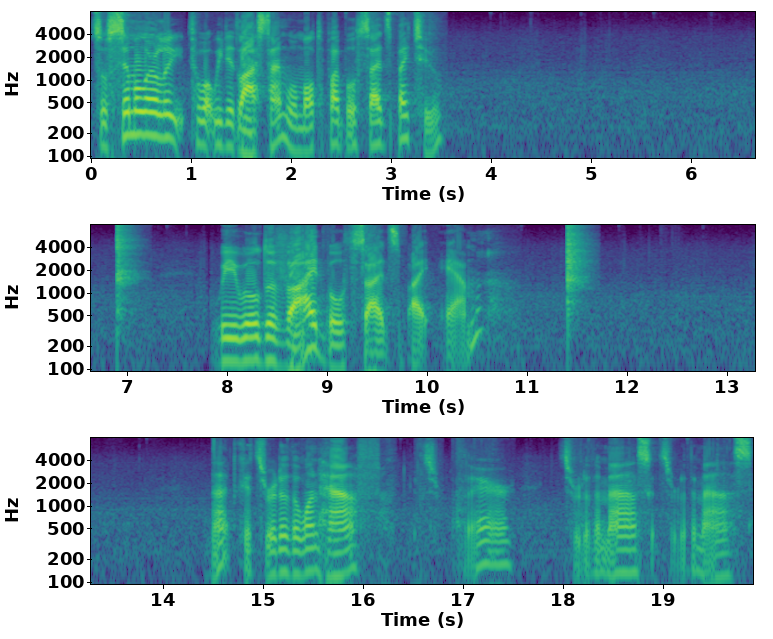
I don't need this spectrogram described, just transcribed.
So similarly to what we did last time, we'll multiply both sides by 2. We will divide both sides by m. That gets rid of the 1 half, gets there, gets rid of the mass, gets rid of the mass.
